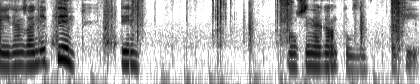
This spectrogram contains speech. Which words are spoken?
Şeyden zannettim. Dem. Olsun Ergant buldum. Çok iyi.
